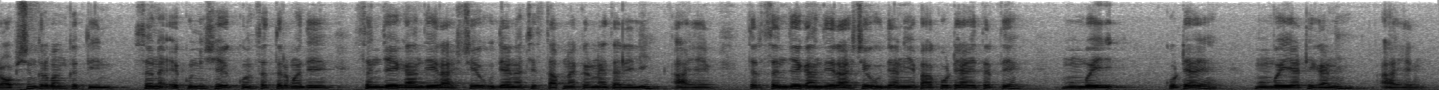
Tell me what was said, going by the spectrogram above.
ऑप्शन क्रमांक तीन सन एकोणीसशे एकोणसत्तरमध्ये संजय गांधी राष्ट्रीय उद्यानाची स्थापना करण्यात आलेली आहे. तर संजय गांधी राष्ट्रीय उद्यान हे पहा कुठे आहे? तर ते मुंबई कुठे आहे? मुंबई या ठिकाणी आहे.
